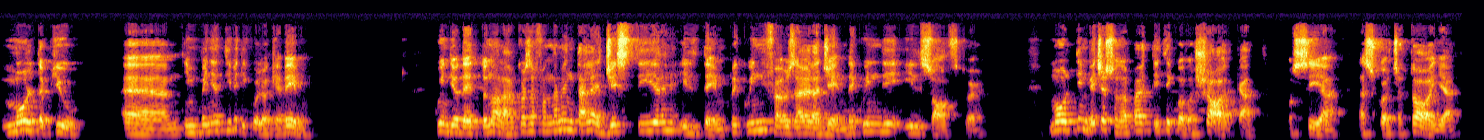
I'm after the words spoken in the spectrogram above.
molto più eh, impegnative di quello che avevo. Quindi ho detto, no, la cosa fondamentale è gestire il tempo e quindi far usare l'agenda e quindi il software. Molti invece sono partiti con lo shortcut, ossia la scorciatoia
